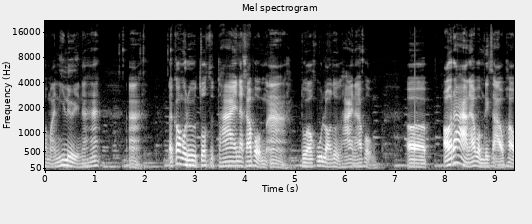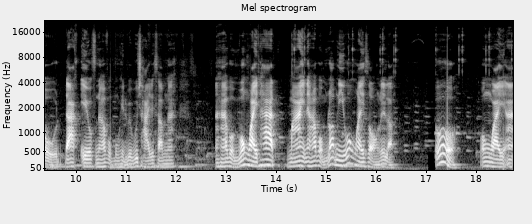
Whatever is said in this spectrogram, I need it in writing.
ประมาณนี้เลยนะฮะอ่าแล้วก็มาดูตัวสุดท้ายนะครับผมอ่าตัวคู่รองตัวสุดท้ายนะครับผมเอ่อออร่านะครับผมเด็กสาวเผ่าดาร์กเอลฟ์นะครับผมผมเห็นเป็นผู้ชายด้วยซ้ำนะนะฮะผมว่องไวธาตุไม้นะครับผมรอบนี้ว่องไว2เลยเหรอโอ้ ว่องไวอ่า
